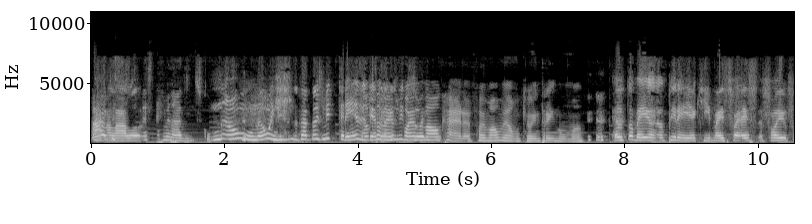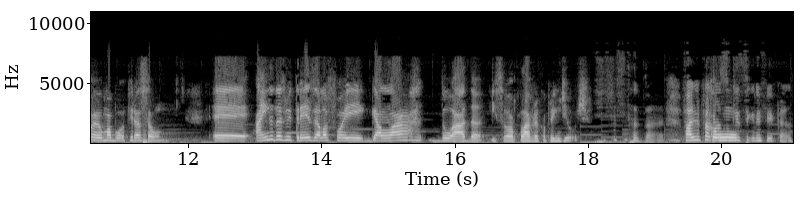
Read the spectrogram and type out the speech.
Ah, a eu pensei que Malala. tivesse terminado, desculpa. Não, não, ainda tá 2013, Eu tem até também 2018. foi mal, cara. Foi mal mesmo que eu entrei numa. Eu também, eu pirei aqui, mas faz, foi, foi uma boa piração. É, ainda em 2013, ela foi galardoada. Isso é uma palavra que eu aprendi hoje. Fale pra Com- nós o que significa.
